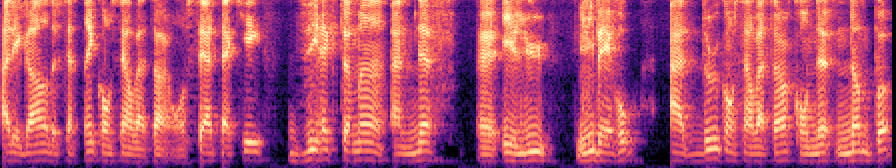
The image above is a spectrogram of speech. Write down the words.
à l'égard de certains conservateurs. On s'est attaqué directement à neuf euh, élus libéraux à deux conservateurs qu'on ne nomme pas.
